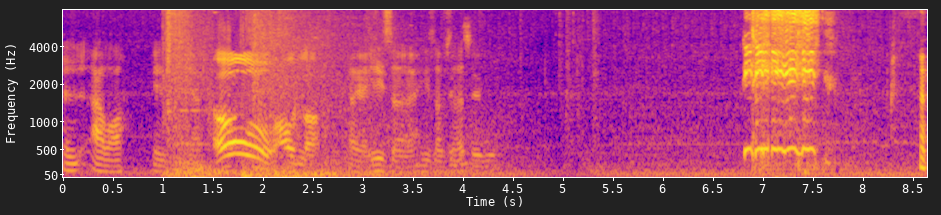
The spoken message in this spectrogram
Uh, Outlaw. He's, yeah. Oh, outlaw. Oh, yeah, he's, uh, he's upset.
